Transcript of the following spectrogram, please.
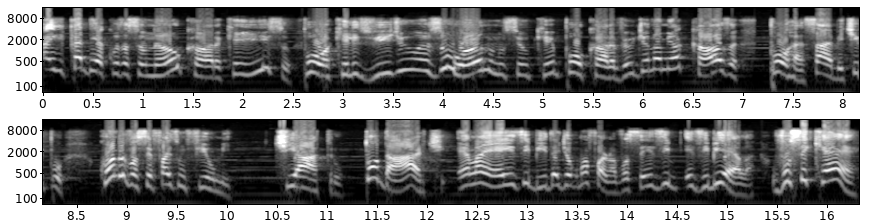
Aí cadê a acusação? Não, cara, que isso? Pô, aqueles vídeos é zoando, não sei o que. Pô, cara, veio um dia na minha casa. Porra, sabe? Tipo, quando você faz um filme, teatro, toda arte, ela é exibida de alguma forma. Você exi- exibe ela. Você quer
